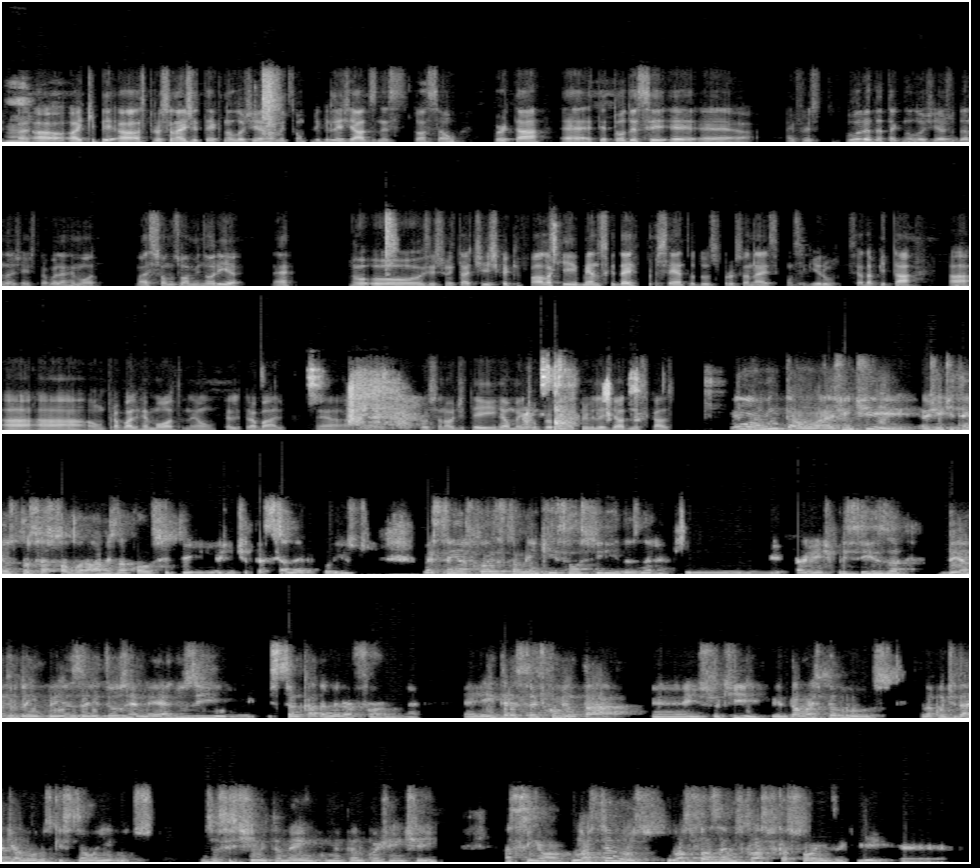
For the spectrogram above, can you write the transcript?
Ah. A, a, a, equipe, as profissionais de tecnologia realmente são privilegiados nessa situação por tá, é, ter todo esse é, é, a infraestrutura da tecnologia ajudando a gente a trabalhar remoto. Mas somos uma minoria, né? O, o, existe uma estatística que fala que menos que 10% dos profissionais conseguiram se adaptar a, a, a um trabalho remoto, né, um teletrabalho. Né, a, a, profissional de TI realmente é um profissional privilegiado nesse caso. Bom, então, a gente, a gente tem os processos favoráveis, na qual eu citei, e a gente até se alegra por isso, mas tem as coisas também que são as feridas, né? Que a gente precisa, dentro da empresa, ali, ter os remédios e estancar da melhor forma, né? É interessante comentar é, isso aqui, ainda mais pelos pela quantidade de alunos que estão aí nos, nos assistindo e também comentando com a gente aí. Assim, ó, nós temos, nós fazemos classificações aqui é,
